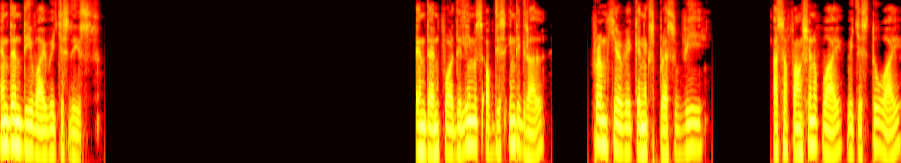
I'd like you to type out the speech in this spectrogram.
and then dy which is this. And then for the limits of this integral from here we can express v as a function of y which is 2y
